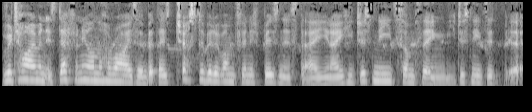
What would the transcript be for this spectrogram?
retirement is definitely on the horizon, but there's just a bit of unfinished business there. You know, he just needs something. He just needs a. Uh,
